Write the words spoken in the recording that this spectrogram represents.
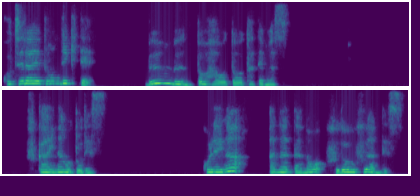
こちらへ飛んできて、ブンブンと羽音を立てます。不快な音です。これがあなたの不動不安です。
